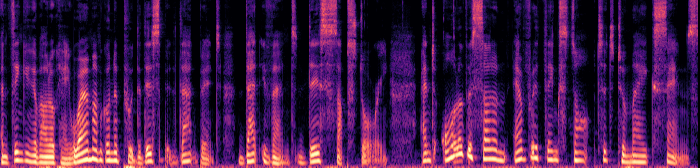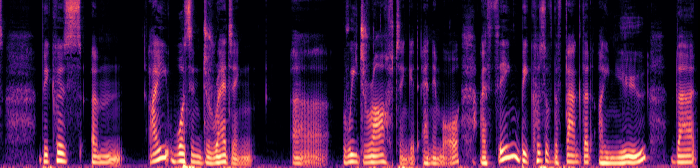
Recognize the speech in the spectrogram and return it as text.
and thinking about okay, where am I going to put this bit, that bit, that event, this sub story? And all of a sudden, everything started to make sense because um, I wasn't dreading. Uh, redrafting it anymore. I think because of the fact that I knew that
